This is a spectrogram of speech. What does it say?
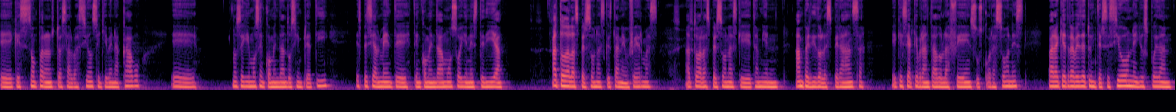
eh, que son para nuestra salvación, se lleven a cabo. Eh, nos seguimos encomendando siempre a ti, especialmente te encomendamos hoy en este día a todas las personas que están enfermas, a todas las personas que también han perdido la esperanza, eh, que se ha quebrantado la fe en sus corazones, para que a través de tu intercesión ellos puedan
